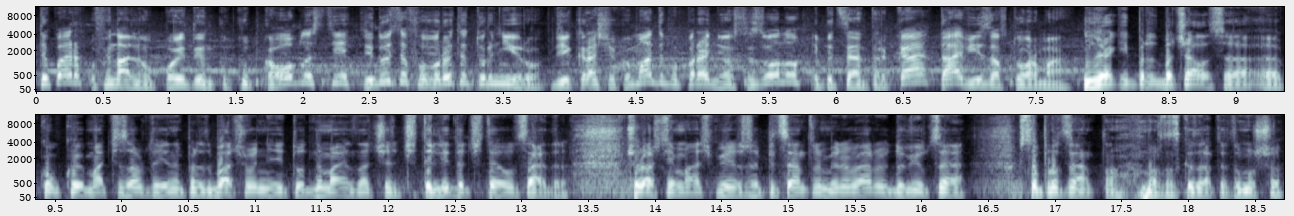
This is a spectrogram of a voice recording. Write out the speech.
Тепер у фінальному поєдинку Кубка області зійдуться фаворити турніру. Дві кращі команди попереднього сезону епіцентр К та Візавторма. Ну, як і передбачалося, е, кубкові матчі завжди є непередбачувані, і тут немає, значить, чи ти лідер, чи ти аутсайдер. Вчорашній матч між епіцентром і Риверою довів це стопроцентно, можна сказати, тому що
